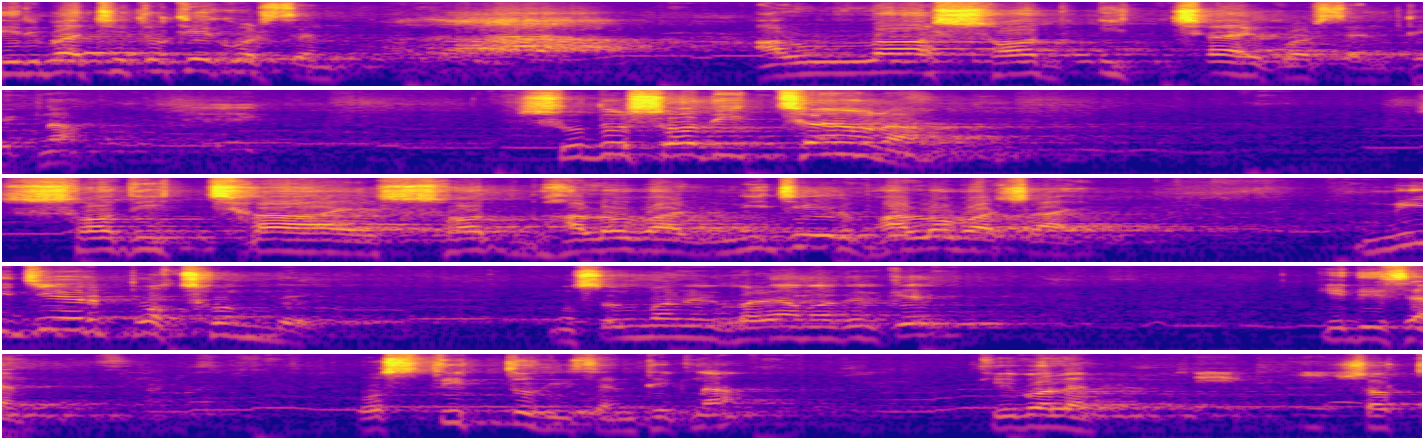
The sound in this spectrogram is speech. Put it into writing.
নির্বাচিত কে করছেন? আল্লাহ সদ ইচ্ছায় করছেন, ঠিক না? শুধু সদ ইচ্ছায়ও না সদ ইচ্ছায়, সৎ ভালোবাস, নিজের ভালোবাসায়, নিজের পছন্দে মুসলমানের ঘরে আমাদেরকে কি দিছেন? অস্তিত্ব দিয়েছেন, ঠিক না? কি বলেন? সত্য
